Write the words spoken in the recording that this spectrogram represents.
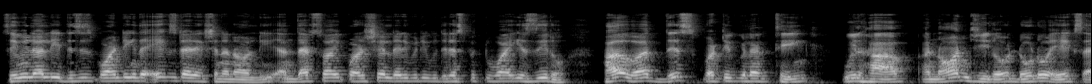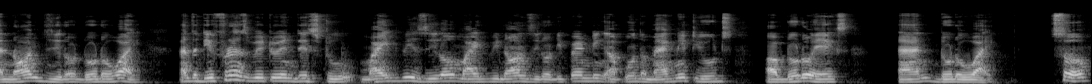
Similarly, this is pointing in the x direction and only and that's why partial derivative with respect to y is 0. However, this particular thing will have a non-zero dodo x and non-zero dodo y and the difference between these two might be 0 might be non-zero depending upon the magnitudes of dodo x and dodo y so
